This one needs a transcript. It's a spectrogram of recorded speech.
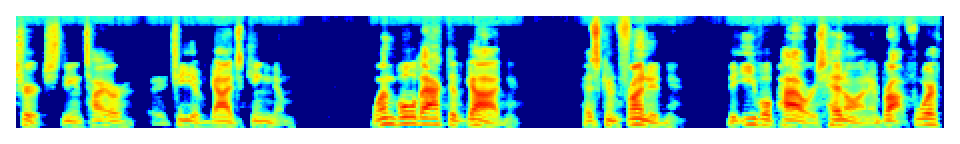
church, the entirety of God's kingdom. One bold act of God has confronted the evil powers head on and brought forth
